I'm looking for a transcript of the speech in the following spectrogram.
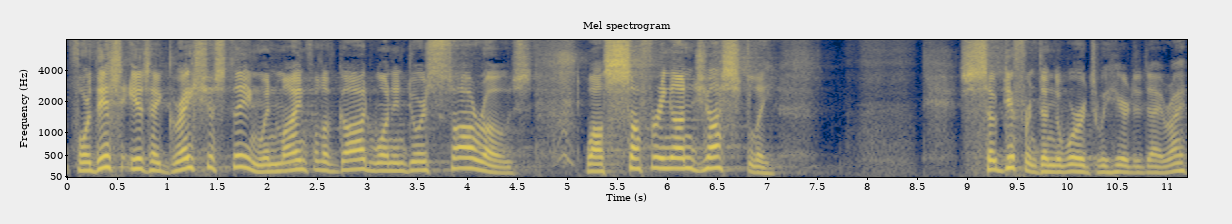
For this is a gracious thing when mindful of God one endures sorrows while suffering unjustly so different than the words we hear today right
